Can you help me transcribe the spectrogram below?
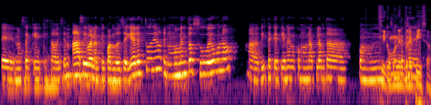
eh, no sé qué, estaba diciendo. Ah, sí, bueno, que cuando llegué al estudio, en un momento sube uno, ah, viste que tienen como una planta, como un Sí, como un entrepiso.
